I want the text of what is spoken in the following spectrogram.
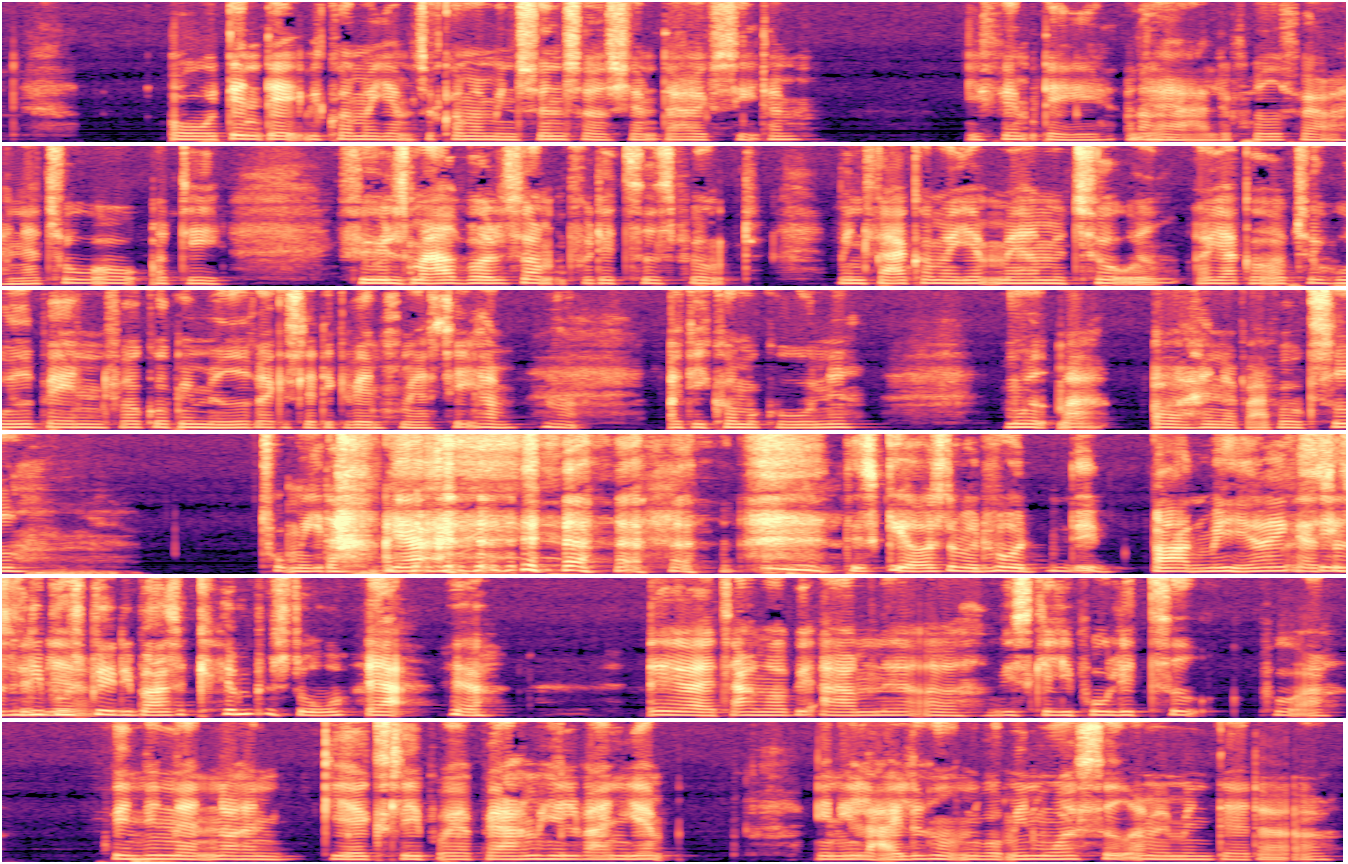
Og den dag, vi kommer hjem, så kommer min søn så også hjem. Der har jeg ikke set ham i fem dage, og det Nej. har jeg aldrig prøvet før. Han er to år, og det føles meget voldsomt på det tidspunkt. Min far kommer hjem med ham med toget, og jeg går op til hovedbanen for at gå på møde, for jeg kan slet ikke vente med at se ham. Nej. Og de kommer gående mod mig, og han er bare vokset to meter. Ja. det sker også, når man får et, et barn mere, ikke? Præcis, altså, så lige bliver- pludselig bliver de bare så kæmpe store. ja. Ja. Øh, og jeg tager ham op i armene, og vi skal lige bruge lidt tid på at finde hinanden, og han giver ikke slip, og jeg bærer ham hele vejen hjem ind i lejligheden, hvor min mor sidder med min datter, og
